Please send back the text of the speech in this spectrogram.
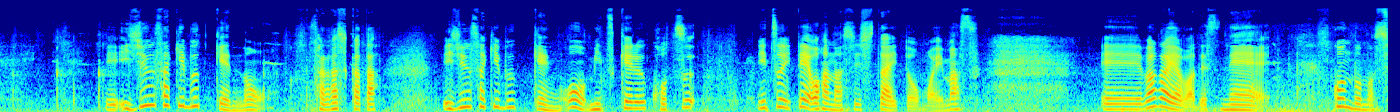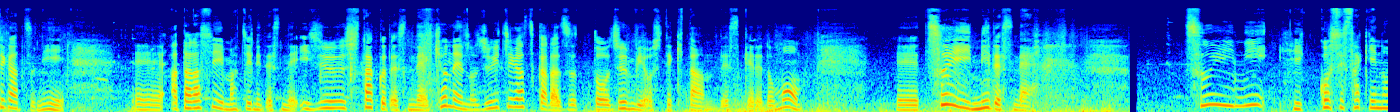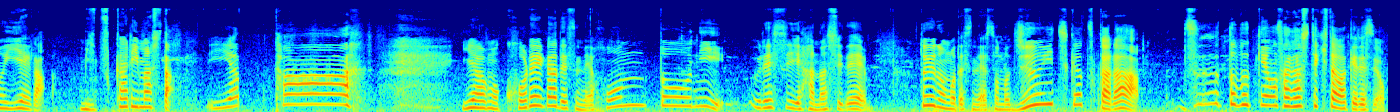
移住先物件の探し方。移住先物件を見つけるコツについてお話ししたいと思います、えー、我が家はですね今度の4月に、えー、新しい町にですね移住したくですね去年の11月からずっと準備をしてきたんですけれども、えー、ついにですねついに引っ越し先の家が見つかりました。やったいやもうこれがですね本当に嬉しい話でというのもですねその11月からずっと物件を探してきたわけですよ。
